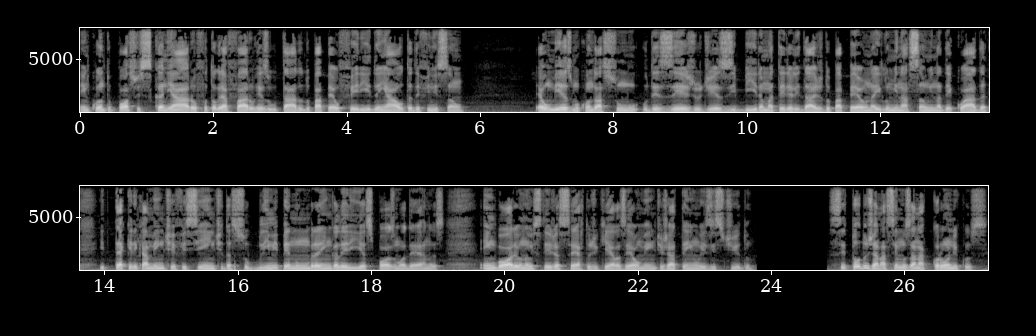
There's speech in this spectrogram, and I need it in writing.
enquanto posso escanear ou fotografar o resultado do papel ferido em alta definição. É o mesmo quando assumo o desejo de exibir a materialidade do papel na iluminação inadequada e tecnicamente eficiente da sublime penumbra em galerias pós-modernas embora eu não esteja certo de que elas realmente já tenham existido. Se todos já nascemos anacrônicos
